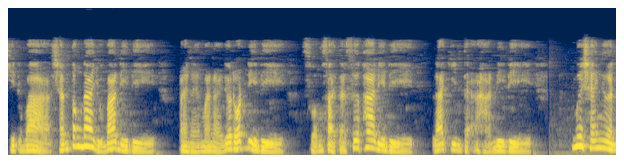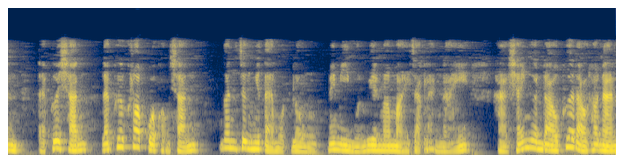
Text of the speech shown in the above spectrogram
คิดว่าฉันต้องได้อยู่บ้านดีๆ ไปไหนมาไหนด้วยรถดีๆ สวมใส่แต่เสื้อผ้าดีๆ และกินแต่อาหารดีๆ เมื่อใช้เงินแต่เพื่อฉันและเพื่อครอบครัวของฉัน เงินจึงมีแต่หมดลง ไม่มีหมุนเวียนมาใหม่จากแหล่งไหน หากใช้เงินเราเพื่อเราเท่านั้น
